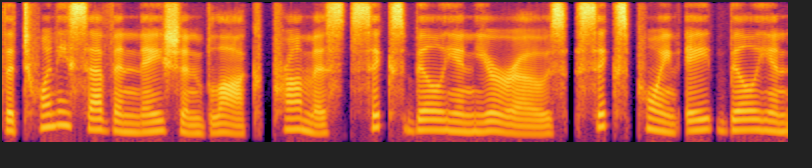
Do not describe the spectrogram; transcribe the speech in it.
the 27-nation bloc promised €6 billion, Euros $6.8 billion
